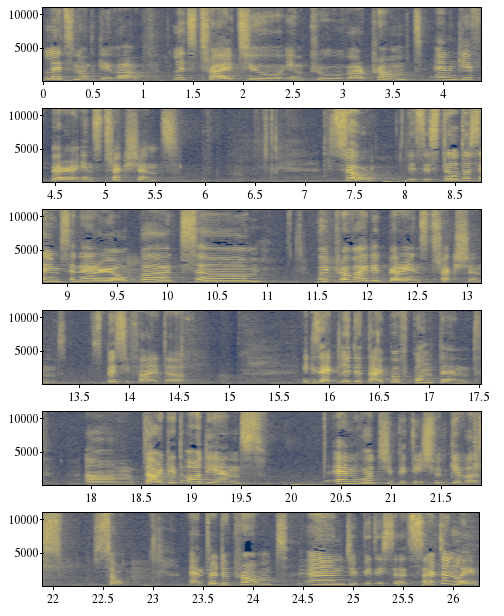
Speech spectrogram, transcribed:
let's not give up. Let's try to improve our prompt and give better instructions. So this is still the same scenario, but um, we provided better instructions, specify the exactly the type of content, um, target audience, and what GPT should give us. So enter the prompt, and GPT said, certainly,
